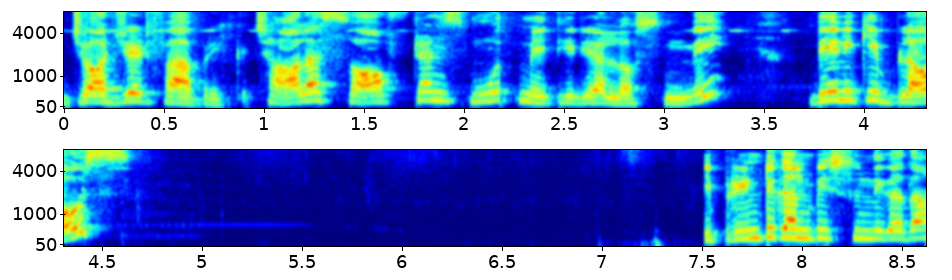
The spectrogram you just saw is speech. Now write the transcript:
Georgette fabric. చాలా సాఫ్ట్ అండ్ స్మూత్ మెటీరియల్ వస్తుంది. దీనికి బ్లౌజ్ ఈ ప్రింట్ కనిపిస్తుంది కదా?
